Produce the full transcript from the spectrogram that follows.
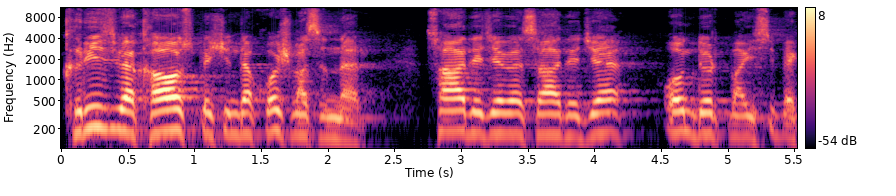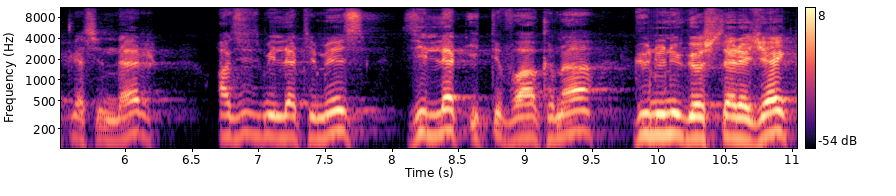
Kriz ve kaos peşinde koşmasınlar. Sadece ve sadece 14 Mayıs'ı beklesinler. Aziz milletimiz Zillet İttifakı'na gününü gösterecek.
